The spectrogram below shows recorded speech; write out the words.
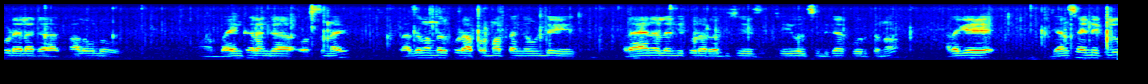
కూడా ఇలాగ కాలువలు భయంకరంగా వస్తున్నాయి. ప్రజలందరూ కూడా అప్రమత్తంగా ఉండి ప్రయాణాలన్నీ కూడా రద్దు చే చేయవలసిందిగా కోరుతున్నాం. అలాగే జన సైనికులు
